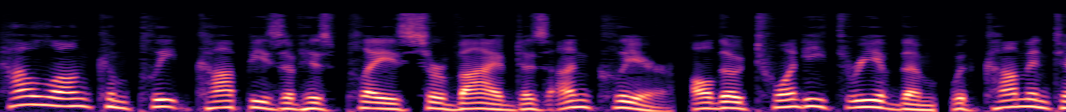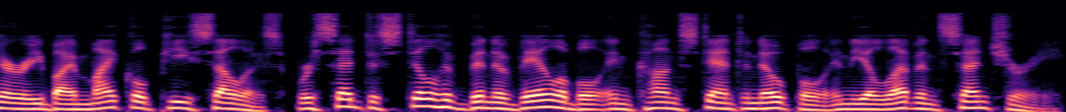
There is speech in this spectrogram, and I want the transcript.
How long complete copies of his plays survived is unclear, although 23 of them, with commentary by Michael P. Psellos, were said to still have been available in Constantinople in the 11th century.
